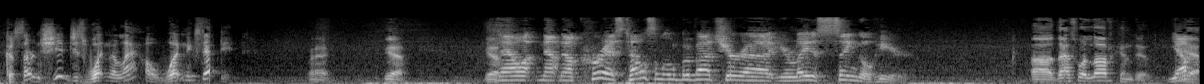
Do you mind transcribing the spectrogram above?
Because certain shit just wasn't allowed, wasn't accepted. Right. Yeah. Yeah. Now, now, now, Chris, tell us a little bit about your uh, your latest single here. Uh, that's what love can do. Yep. Yeah.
